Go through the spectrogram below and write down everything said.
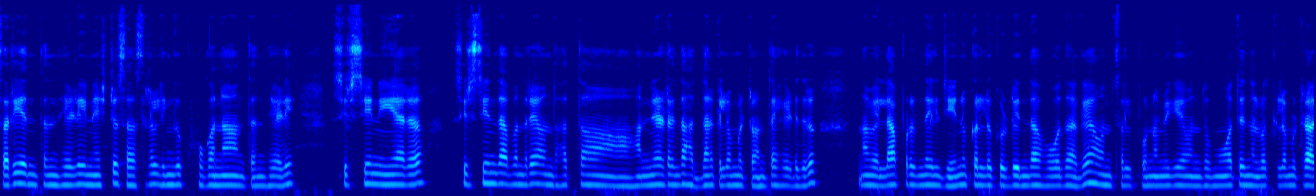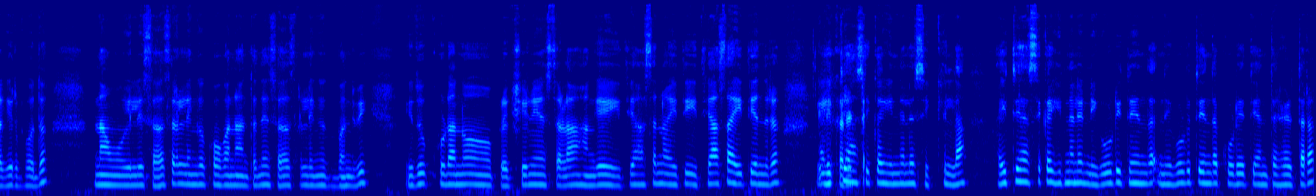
ಸರಿ ಅಂತಂದು ಹೇಳಿ ನೆಕ್ಸ್ಟ್ ಸಹಸ್ರಲಿಂಗಕ್ಕೆ ಹೋಗೋಣ ಅಂತಂದು ಹೇಳಿ. ಸಿರ್ಸಿ ನಿಯರ್ ಶಿರ್ಸಿಯಿಂದ ಬಂದರೆ ಒಂದು ಹತ್ತು ಹನ್ನೆರಡರಿಂದ ಹದಿನಾರು ಕಿಲೋಮೀಟ್ರ್ ಅಂತ ಹೇಳಿದರು. ನಾವು ಯಲ್ಲಾಪುರದಿಂದ ಇಲ್ಲಿ ಜೇನುಕಲ್ಲು ಗುಡ್ಡಿಂದ ಹೋದಾಗೆ ಒಂದು ಸ್ವಲ್ಪ ನಮಗೆ ಒಂದು ಮೂವತ್ತೈದು ನಲ್ವತ್ತು ಕಿಲೋಮೀಟ್ರ್ ಆಗಿರ್ಬೋದು. ನಾವು ಇಲ್ಲಿ ಸಹಸ್ರಲಿಂಗಕ್ಕೆ ಹೋಗೋಣ ಅಂತಂದರೆ ಸಹಸ್ರಲಿಂಗಕ್ಕೆ ಬಂದ್ವಿ. ಇದು ಕೂಡ ಪ್ರೇಕ್ಷಣೀಯ ಸ್ಥಳ. ಹಾಗೆ ಇತಿಹಾಸನೂ ಐತಿ. ಇತಿಹಾಸ ಐತಿ ಅಂದ್ರೆ ಇಲ್ಲಿ ಐತಿಹಾಸಿಕ ಹಿನ್ನೆಲೆ ಸಿಕ್ಕಿಲ್ಲ. ಐತಿಹಾಸಿಕ ಹಿನ್ನೆಲೆ ನಿಗೂಢತೆಯಿಂದ ನಿಗೂಢತೆಯಿಂದ ಕೂಡೈತಿ ಅಂತ ಹೇಳ್ತಾರೆ.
